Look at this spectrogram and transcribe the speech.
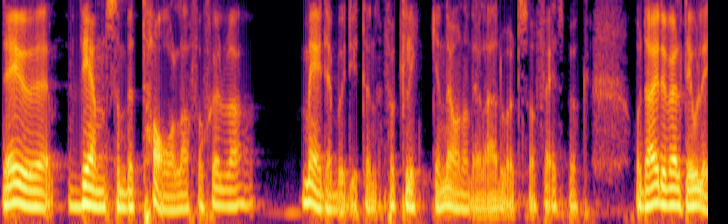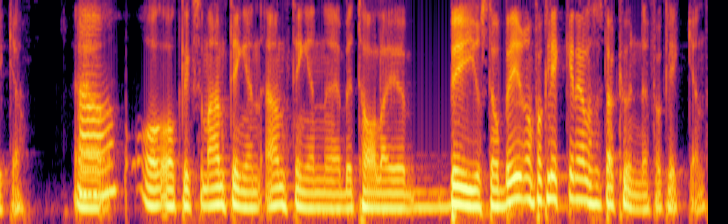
det är ju vem som betalar för själva mediebudgeten, för klicken då när det gäller AdWords och Facebook. Och där är det väldigt olika. Ja. Eh, och, och liksom antingen, antingen betalar ju byr, står byrån för klicken eller så står kunden för klicken.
